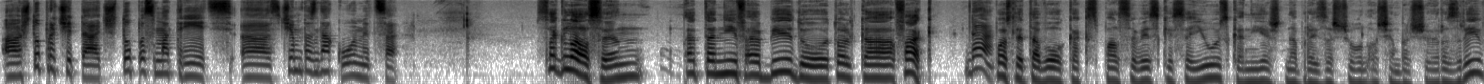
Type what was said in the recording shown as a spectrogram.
а, что прочитать, что посмотреть, а, с чем познакомиться. Согласен. Это не в обиду, только факт. Да. После того, как спал Советский Союз, конечно, произошел очень большой разрыв.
